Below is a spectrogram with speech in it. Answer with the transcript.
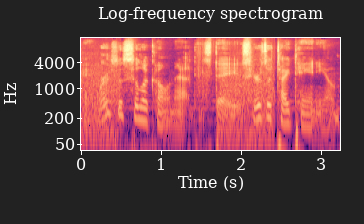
Okay, where's the silicone at these days? Here's a titanium.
